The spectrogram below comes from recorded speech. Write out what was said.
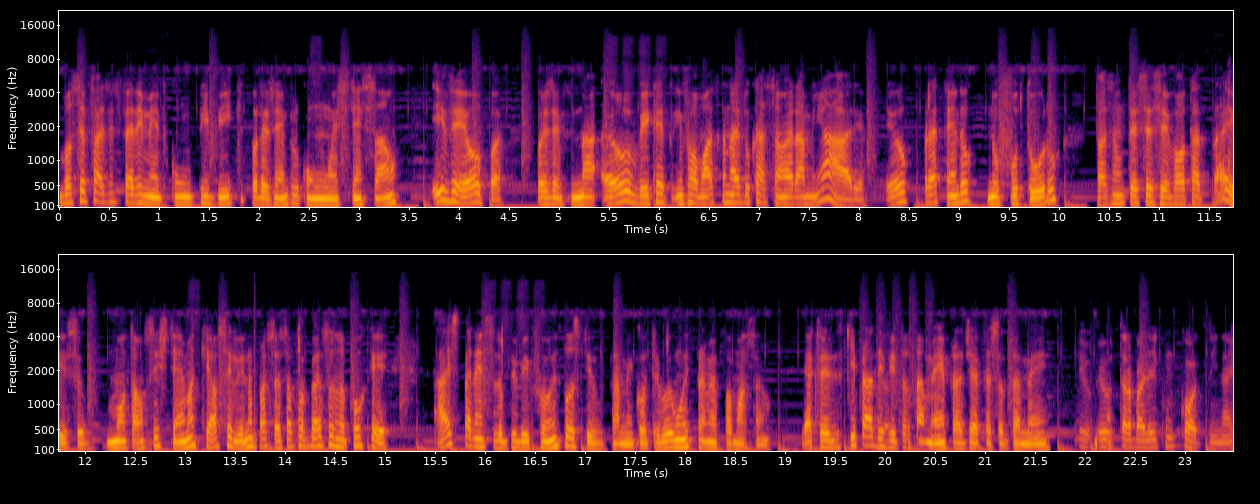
Você faz um experimento com um PIBIC, por exemplo, com uma extensão, e vê, opa, por exemplo, na, eu vi que informática na educação era a minha área. Eu pretendo, no futuro, fazer um TCC voltado para isso, montar um sistema que auxilie no processo de alfabetização, porque a experiência do PIBIC foi muito positiva para mim, contribuiu muito para minha formação. E acredito que para a Vitor também, para Jefferson também. Eu, eu, trabalhei com Kotlin na,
